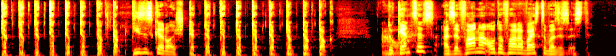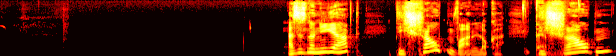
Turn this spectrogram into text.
tok, tok, tok, tok, tok, tok, tok, tok, dieses Geräusch, tok, tok, tok, tok, tok, tok, tok, tok, tok. Du Aua. kennst es? Als erfahrener Autofahrer weißt du, was es ist. Hast du es noch nie gehabt? Die Schrauben waren locker. Die Schrauben.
